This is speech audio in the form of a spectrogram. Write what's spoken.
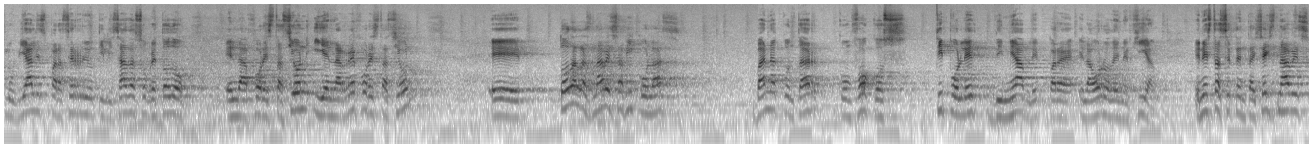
fluviales para ser reutilizadas sobre todo en la forestación y en la reforestación. Eh, todas las naves avícolas van a contar con focos tipo LED dimeable para el ahorro de energía. En estas 76 naves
